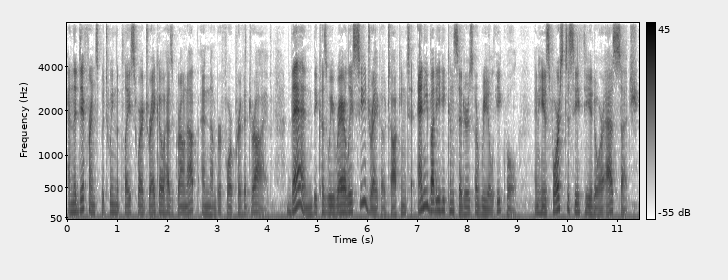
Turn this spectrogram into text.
and the difference between the place where Draco has grown up and number 4 Privet Drive. Then because we rarely see Draco talking to anybody he considers a real equal, and he is forced to see Theodore as such,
